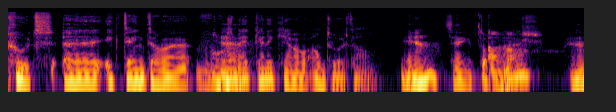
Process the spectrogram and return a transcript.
Goed, eh, ik denk dat we... Volgens Ja. mij ken ik jouw antwoord al. Ja. Zeg het toch Aha. maar. ja.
